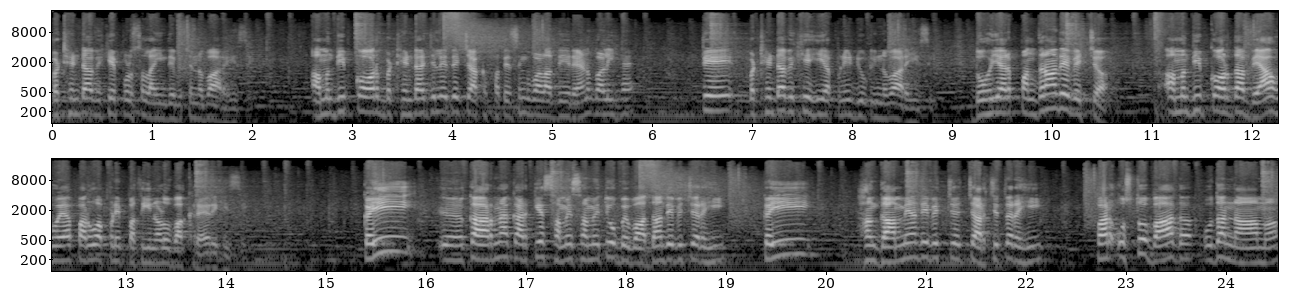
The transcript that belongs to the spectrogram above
ਬਠਿੰਡਾ ਵਿਖੇ ਪੁਲਿਸ ਲਾਈਨ ਦੇ ਵਿੱਚ ਨਿਭਾ ਰਹੀ ਸੀ। ਅਮਨਦੀਪ ਕੌਰ ਬਠਿੰਡਾ ਜ਼ਿਲ੍ਹੇ ਦੇ ਚੱਕ ਫਤਿਹ ਸਿੰਘ ਵਾਲਾ ਦੀ ਰਹਿਣ ਵਾਲੀ ਹੈ ਤੇ ਬਠਿੰਡਾ ਵਿਖੇ ਹੀ ਆਪਣੀ ਡਿਊਟੀ ਨਿਭਾ ਰਹੀ ਸੀ। 2015 ਦੇ ਵਿੱਚ ਅਮਨਦੀਪ ਕੌਰ ਦਾ ਵਿਆਹ ਹੋਇਆ ਪਰ ਉਹ ਆਪਣੇ ਪਤੀ ਨਾਲੋਂ ਵੱਖ ਰਹਿ ਰਹੀ ਸੀ। ਕਈ ਅ, ਕਾਰਨਾਂ ਕਰਕੇ ਸਮੇਂ-ਸਮੇਂ ਤੇ ਉਹ ਵਿਵਾਦਾਂ ਦੇ ਵਿੱਚ ਰਹੀ ਕਈ ਹੰਗਾਮਿਆਂ ਦੇ ਵਿੱਚ ਚਰਚਿਤ ਰਹੀ ਪਰ ਉਸ ਤੋਂ ਬਾਅਦ ਉਹਦਾ ਨਾਮ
